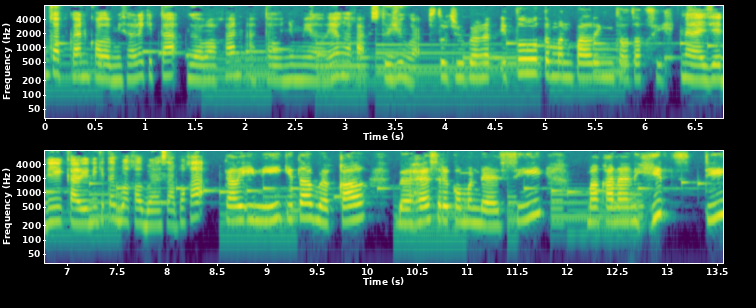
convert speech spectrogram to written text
lengkap kan kalau misalnya kita gak makan atau nyemil, ya nggak Kak? Setuju nggak? Setuju banget, itu teman paling cocok sih. Nah, jadi kali ini kita bakal bahas apa Kak? Kali ini kita bakal bahas rekomendasi makanan hits di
